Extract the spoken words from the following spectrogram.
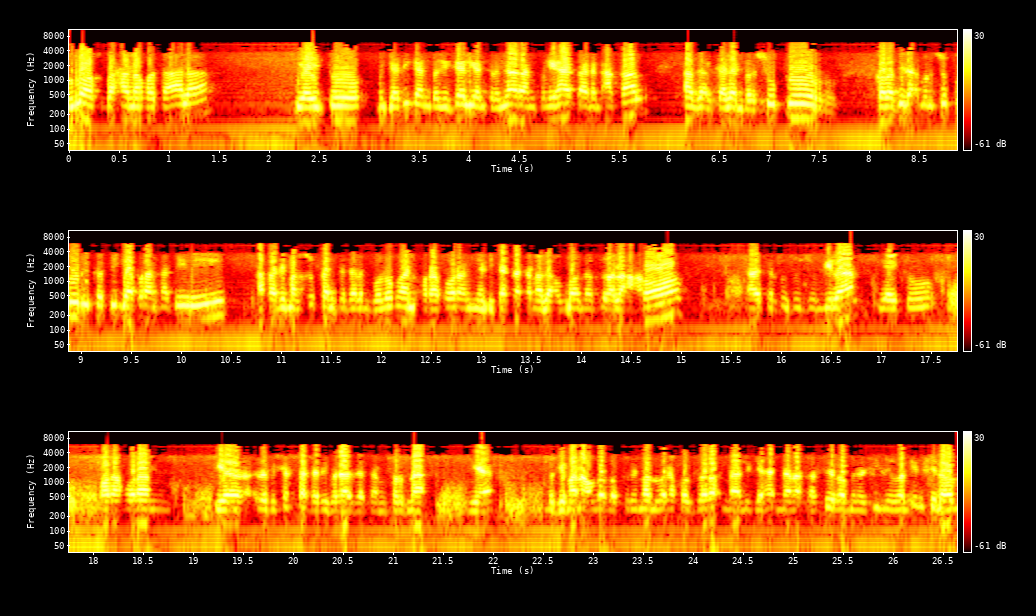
Allah Subhanahu wa taala yaitu menjadikan bagi kalian pendengaran, penglihatan dan akal agar kalian bersyukur. Kalau tidak mensyukuri ketiga perangkat ini akan dimasukkan ke dalam golongan orang-orang yang dikatakan oleh Allah dalam surah Al-A'raf ayat 179 yaitu orang-orang ya lebih sesat dari berada sempurna. Ya bagaimana Allah berfirman wa laqad zara'na li jahannama katsiran min al-jinni wal insi lahum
